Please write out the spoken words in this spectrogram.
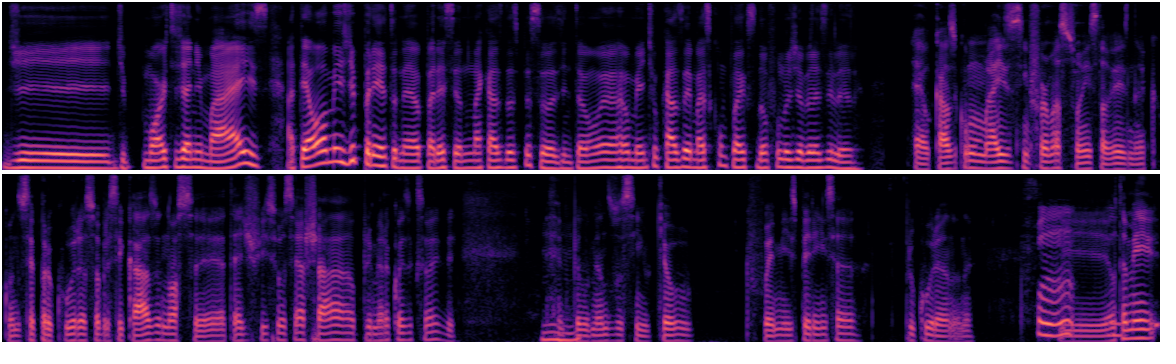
de, de mortes de animais, até homens de preto, né, aparecendo na casa das pessoas. Então é realmente o caso é mais complexo da ufologia brasileira brasileira. É, o caso com mais informações, talvez, né? Quando você procura sobre esse caso, nossa, é até difícil você achar a primeira coisa que você vai ver. Uhum. Pelo menos, assim, o que eu... Foi a minha experiência procurando, né? Sim. E eu também,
